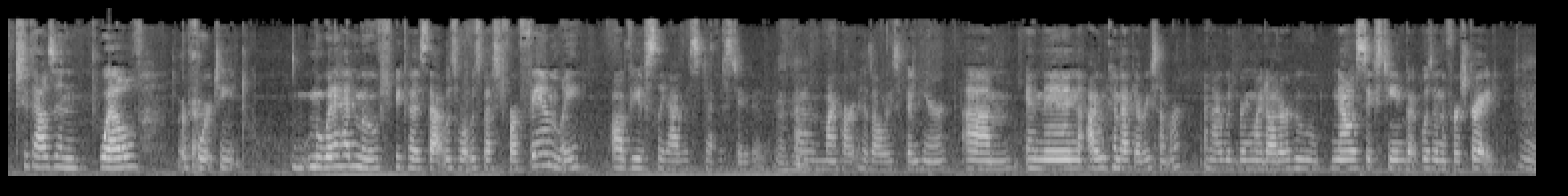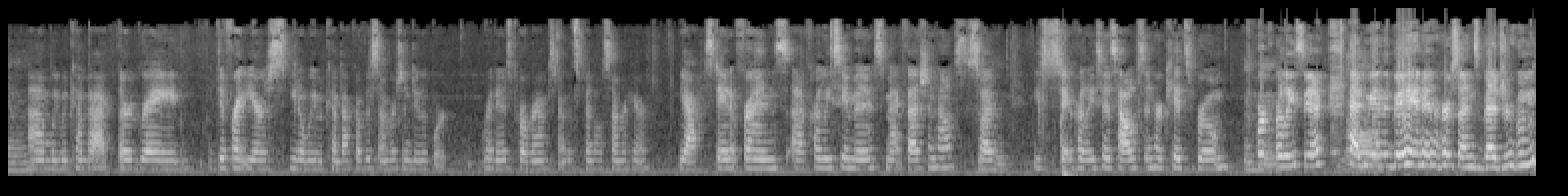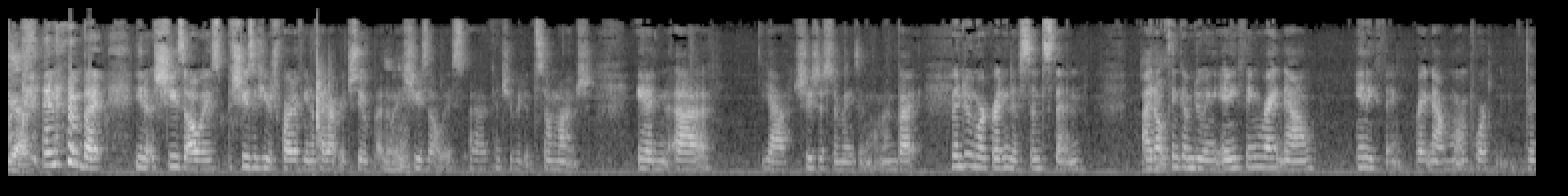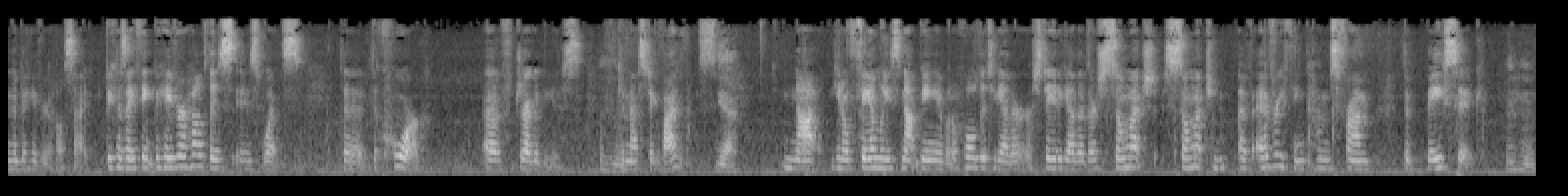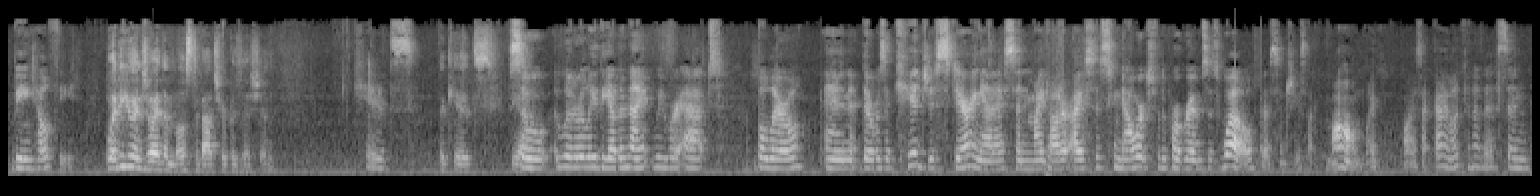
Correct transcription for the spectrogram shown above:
2012 or Okay. 14, we went ahead and moved because that was what was best for our family. Obviously, I was devastated. Mhm. Um, my heart has always been here. Um, and then I would come back every summer and I would bring my daughter, who now is 16 but was in the first grade. Mm. Um, we would come back third grade, different years. You know, we would come back over the summers and do the work readiness programs. And I would spend all summer here. Yeah, staying at friends, uh, Carlicia Miss, Mac Fashion House. So I used to stay at Carlicia's house in her kids' room, where Carlicia had me in the bed and in her son's bedroom. Yeah. and, but you know, she's always she's a huge part of Unified Outreach too. By the way, she's always uh, contributed so much, and uh, yeah, she's just an amazing woman. But I've been doing work readiness since then. I don't think I'm doing anything right now, anything right now more important than the behavioral health side because I think behavioral health is is what's the the core of drug abuse, mm-hmm. domestic violence Yeah. not you know families not being able to hold it together or stay together there's so much so much of everything comes from the basic mm-hmm. being healthy What do you enjoy the most about your position? kids The kids. Yeah. so literally the other night we were at bolero and there was a kid just staring at us and my daughter isis who now works for the programs as well and she's like mom like why is that guy looking at us and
